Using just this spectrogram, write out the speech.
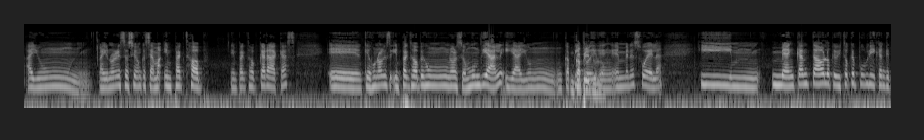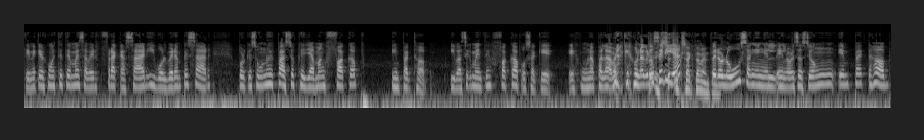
hay un hay una organización que se llama Impact Hub, Impact Hub Caracas, eh, que es una Impact Hub es una organización mundial y hay un, capítulo, En, Venezuela. Y mm, me ha encantado lo que he visto que publican, que tiene que ver con este tema de saber fracasar y volver a empezar, porque son unos espacios que llaman Fuck Up Impact Hub. Y básicamente es fuck up, o sea que es una palabra que es una grosería, Exactamente. pero lo usan en, el, en la organización Impact Hub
